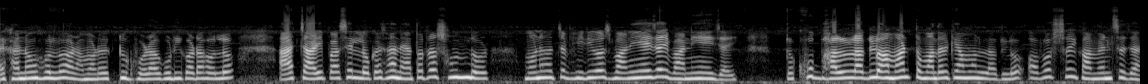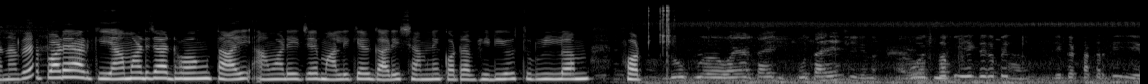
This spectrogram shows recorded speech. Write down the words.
দেখানোও হলো আর আমারও একটু ঘোরাঘুরি করা হলো আর চারিপাশের লোকেশান এতটা সুন্দর মনে হচ্ছে ভিডিওস বানিয়েই যাই বানিয়েই যাই তো খুব ভালো লাগলো আমার তোমাদের কেমন লাগলো অবশ্যই কমেন্টসে জানাবে তারপরে আর কি আমার যা ঢং তাই আমার এই যে মালিকের গাড়ির সামনে কটা ভিডিও তুললাম ফটো जो वायर का एक होता है ठीक है ना वो सब एक जगह पे इकट्ठा करके ये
